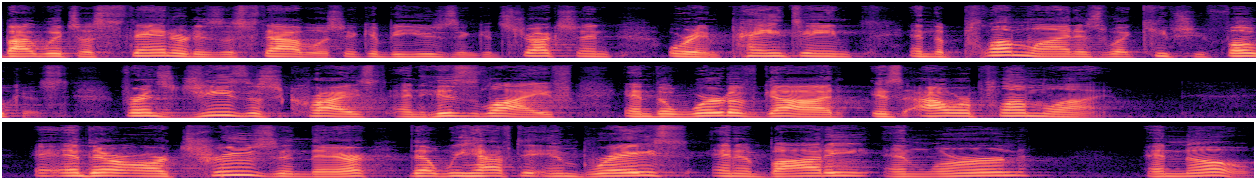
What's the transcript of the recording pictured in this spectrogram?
by which a standard is established. It could be used in construction or in painting, and the plumb line is what keeps you focused. Friends, Jesus Christ and his life and the Word of God is our plumb line. And there are truths in there that we have to embrace and embody and learn and know.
